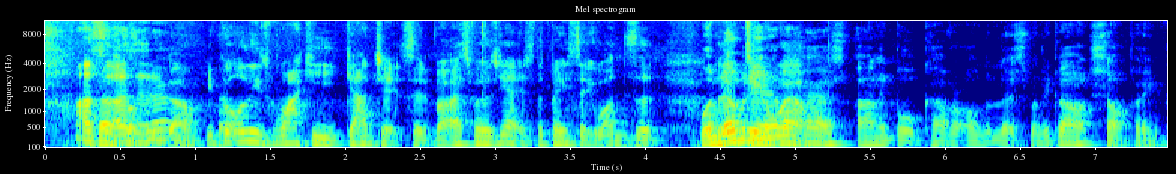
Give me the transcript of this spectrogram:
I, That's I what we've done. You've got all these wacky gadgets, in, but I suppose yeah, it's the basic ones that, Well, that nobody do ever well. has Arnie ball cover on the list. When they go out shopping,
